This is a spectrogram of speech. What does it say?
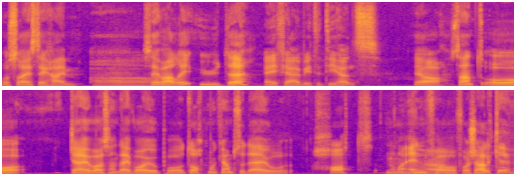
Og så reiste jeg hjem. Oh. Så jeg var aldri ute. Ei fjærbit til ti høns. Ja, sant. Og greia var sånn De var jo på Dortmund-kamp, så det er jo hat nummer én for, for Schalke.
